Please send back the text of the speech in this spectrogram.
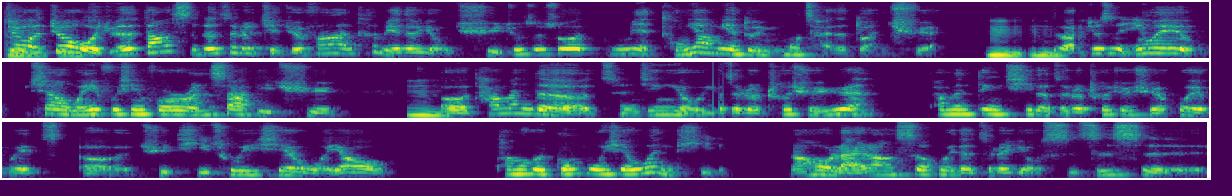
就就我觉得当时的这个解决方案特别的有趣，就是说面同样面对木材的短缺。嗯嗯，对吧？就是因为像文艺复兴佛罗伦萨地区，嗯，呃，他们的曾经有一个这个科学院，他们定期的这个科学学会会呃去提出一些我要，他们会公布一些问题，然后来让社会的这个有识之士，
